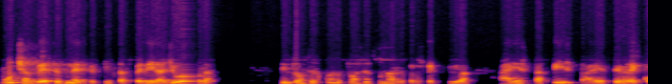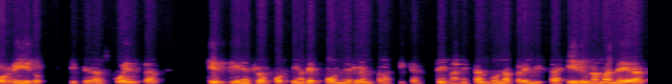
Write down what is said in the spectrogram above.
Muchas veces necesitas pedir ayuda. Entonces, cuando tú haces una retrospectiva a esta pista, a este recorrido, y te das cuenta que tienes la oportunidad de ponerla en práctica, te va dejando un aprendizaje y de una manera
